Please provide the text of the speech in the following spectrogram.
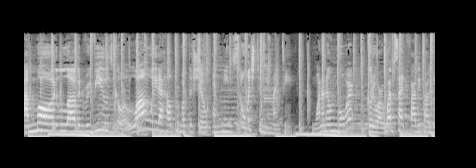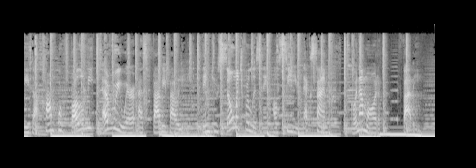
amor, love, and reviews go a long way to help promote the show and mean so much to me and my team. Want to know more? Go to our website, fabipaolini.com, or follow me everywhere as Fabi Paolini. Thank you so much for listening. I'll see you next time. Con amor, Fabi.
